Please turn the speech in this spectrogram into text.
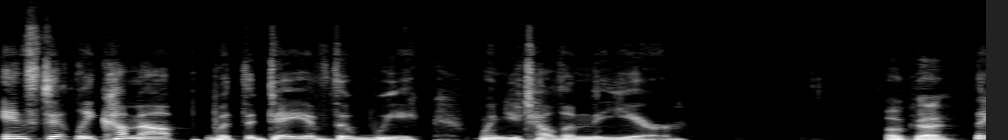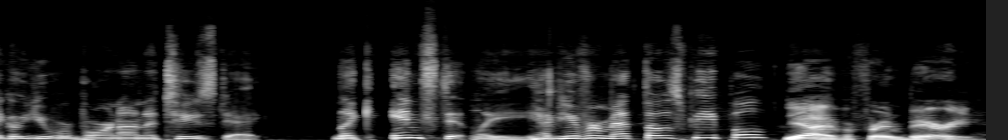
instantly come up with the day of the week when you tell them the year. Okay. They go, You were born on a Tuesday. Like instantly. Have you ever met those people? Yeah, I have a friend Barry.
